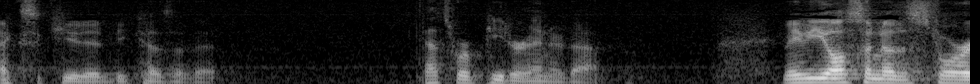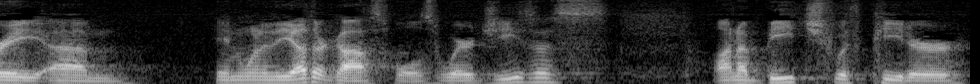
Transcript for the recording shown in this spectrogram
executed because of it. That's where Peter ended up. Maybe you also know the story um, in one of the other Gospels where Jesus, on a beach with Peter,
